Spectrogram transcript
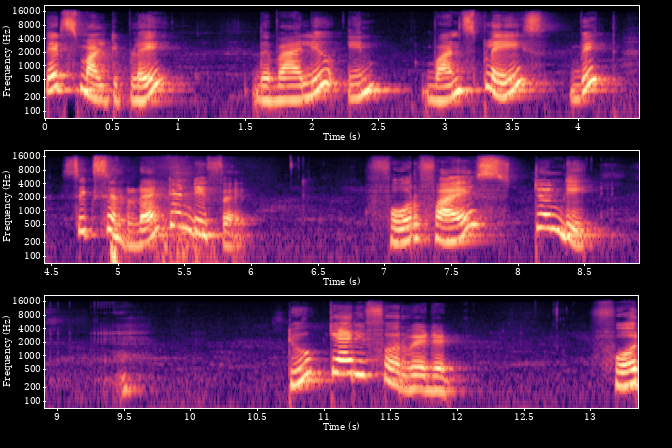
Let's multiply the value in ones place with 625. 4 5s 20. 2 carry forwarded. 4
